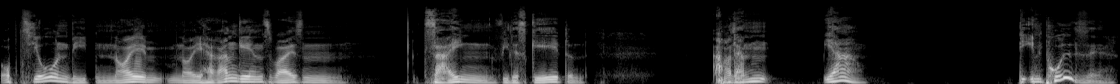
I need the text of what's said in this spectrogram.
Optionen bieten, neue, neue Herangehensweisen zeigen, wie das geht und, aber dann, ja, die Impulse.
